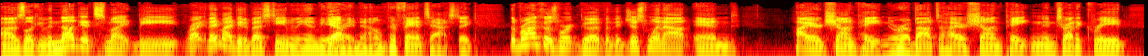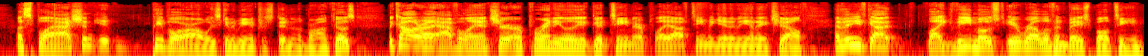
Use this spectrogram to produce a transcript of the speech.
I was looking. The Nuggets might be right. They might be the best team in the NBA Yeah. right now. They're fantastic. The Broncos weren't good, but they just went out and hired Sean Payton, or about to hire Sean Payton and try to create a splash. And it, people are always going to be interested in the Broncos. The Colorado Avalanche are, are perennially a good team. They're a playoff team again in the NHL. And then you've got like the most irrelevant baseball team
